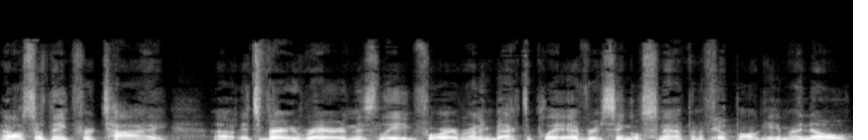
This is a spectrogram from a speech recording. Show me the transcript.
I also think for Ty, uh, it's very rare in this league for a running back to play every single snap in a football yep. game. I know,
